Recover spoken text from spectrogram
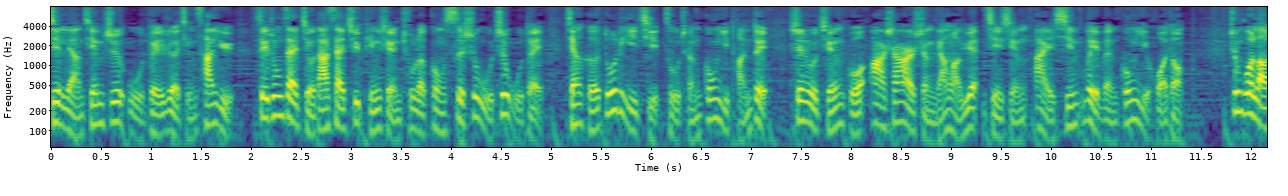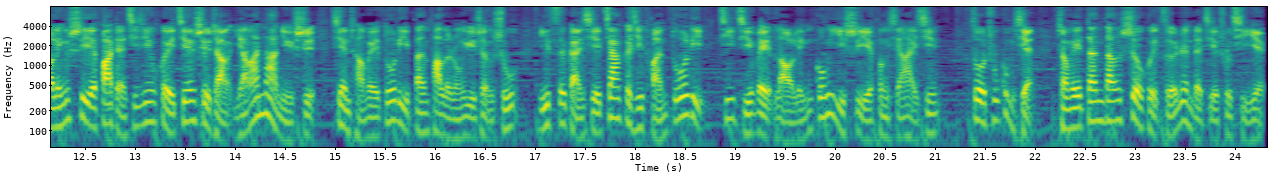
近两千支舞队热情参与，最终在九大赛区评选出了共四十五支舞队，将和多利一起组成公益团队，深入全国二十二省养老院进行爱心慰问公益活动。中国老龄事业发展基金会监事长杨安娜女士现场为多利颁发了荣誉证书，以此感谢嘉客集团多利积极为老龄公益事业奉献爱心。做出贡献，成为担当社会责任的杰出企业。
